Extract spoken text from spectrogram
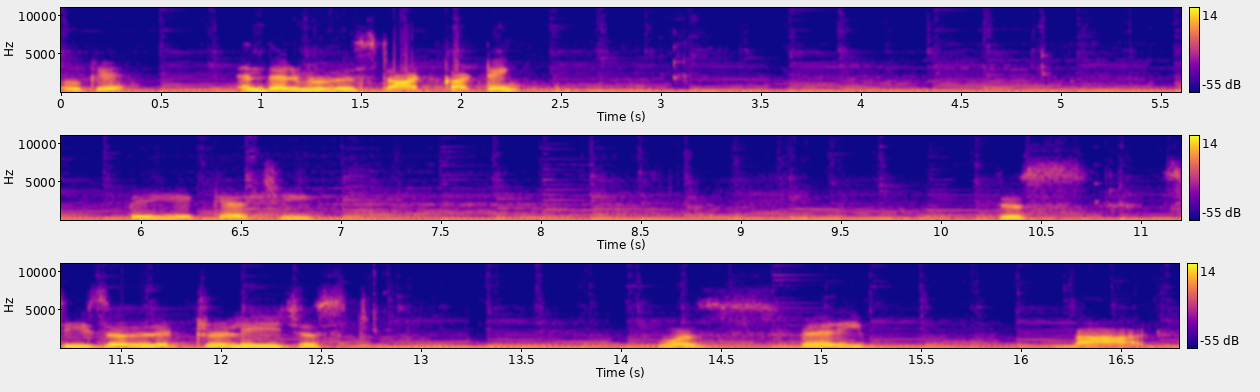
okay and then we will start cutting ये कैची this Caesar literally just was very bad.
